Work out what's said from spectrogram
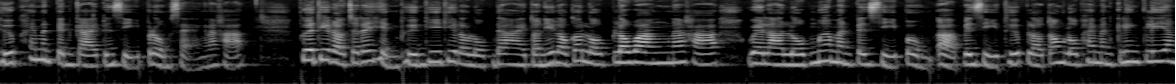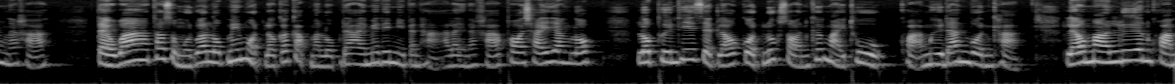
ทึบให้มันเป็นกลายเป็นสีโปร่งแสงนะคะ เพื่อที่เราจะได้เห็นพื้นที่ที่เราลบได้ ตอนนี้เราก็ลบระวังนะคะ เวลาลบเมื่อมันเป็นสีโปร่งเอ่อเป็นสีทึบเราต้องลบให้มันเกลี้ยงๆนะคะ แต่ว่าถ้าสมมุติว่าลบไม่หมดเราก็กลับมาลบได้ไม่ได้มีปัญหาอะไรนะคะ พอใช้ยางลบ ลบพื้นที่เสร็จแล้วกดลูกศรเครื่องหมายถูกขวามือด้านบนค่ะ แล้วมาเลื่อนความ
